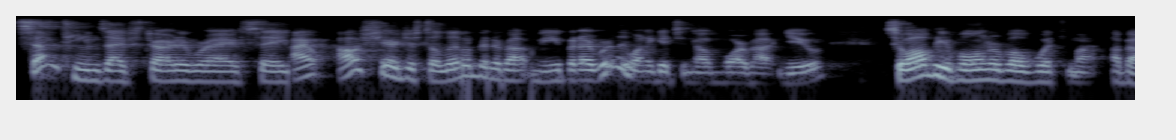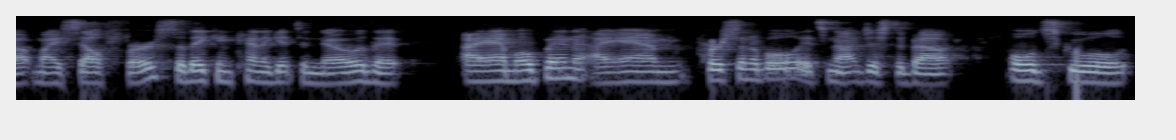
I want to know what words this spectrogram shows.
some teams I've started where I say, I, will share just a little bit about me, but I really want to get to know more about you. So I'll be vulnerable with my, about myself first so they can kind of get to know that I am open, I am personable. It's not just about old school,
